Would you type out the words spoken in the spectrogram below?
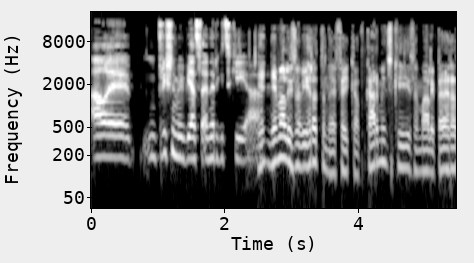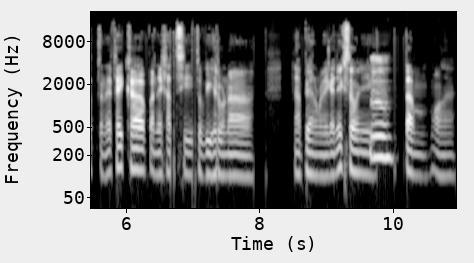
ale prišli mi viac energicky. A... Ne, nemali sme vyhrať ten FA Cup. Karminsky sme mali prehrať ten FA Cup a nechať si tú výhru na, na League. Nech sa oni mm. tam one,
